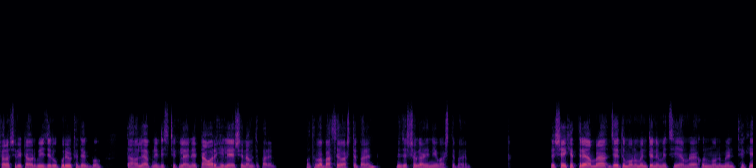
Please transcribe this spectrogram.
সরাসরি টাওয়ার ব্রিজের উপরে উঠে দেখব, তাহলে আপনি ডিস্ট্রিক্ট লাইনে টাওয়ার হিলে এসে নামতে পারেন। অথবা বাসেও আসতে পারেন, নিজস্ব গাড়ি নিয়েও আসতে পারেন। তো সেই ক্ষেত্রে আমরা যেহেতু মনুমেন্টে নেমেছি, আমরা এখন মনুমেন্ট থেকে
